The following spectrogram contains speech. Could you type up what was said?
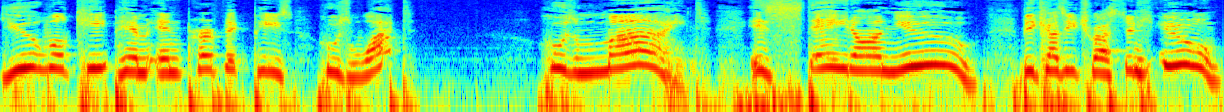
You will keep him in perfect peace. Whose what? Whose mind is stayed on you because he trusts in you.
